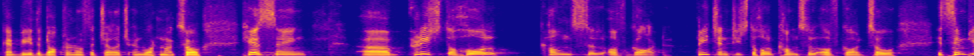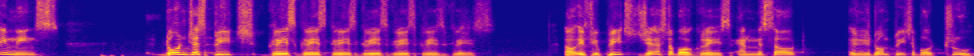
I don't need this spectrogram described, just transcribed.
can be the doctrine of the church and whatnot. So here's saying uh, preach the whole counsel of god. Preach and teach the whole counsel of god. So it simply means don't just preach grace, grace, grace, grace, grace, grace, grace. Now, if you preach just about grace and miss out, and you don't preach about truth,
